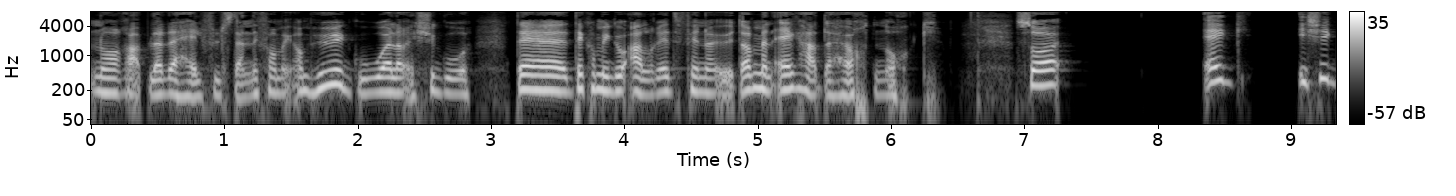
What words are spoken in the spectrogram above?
nå rabler det helt fullstendig for meg. Om hun er god eller ikke god, det, det kommer jeg jo aldri til å finne ut av, men jeg hadde hørt nok. Så jeg ikke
